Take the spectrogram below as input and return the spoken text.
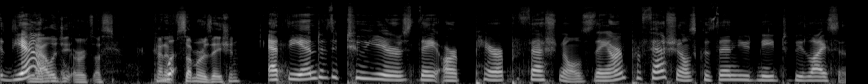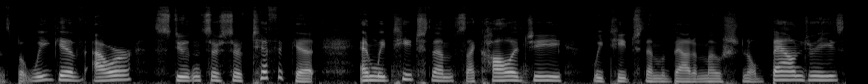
yeah. analogy or a kind of summarization? At the end of the two years, they are paraprofessionals. They aren't professionals because then you'd need to be licensed. But we give our students a certificate and we teach them psychology, we teach them about emotional boundaries.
